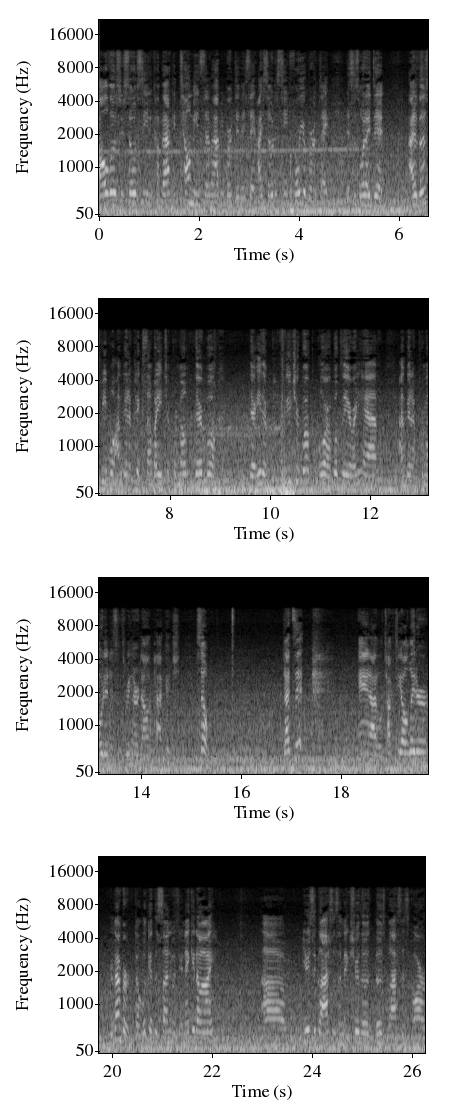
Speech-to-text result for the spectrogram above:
all those who sow seed and come back and tell me instead of happy birthday, they say, I sowed a seed for your birthday. This is what I did. Out of those people, I'm going to pick somebody to promote their book, their either future book or a book they already have. I'm going to promote it as a $300 package. So, that's it. And I will talk to y'all later. Remember, don't look at the sun with your naked eye. Um, use the glasses and make sure those, those glasses are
